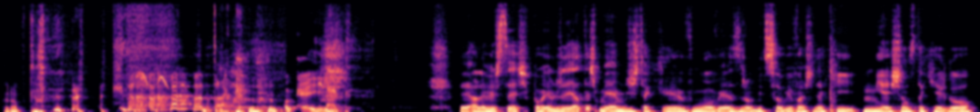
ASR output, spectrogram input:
kropka. tak, okej. Okay. Tak. Ale wiesz co, ja ci powiem, że ja też miałem gdzieś tak w głowie zrobić sobie właśnie taki miesiąc takiego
